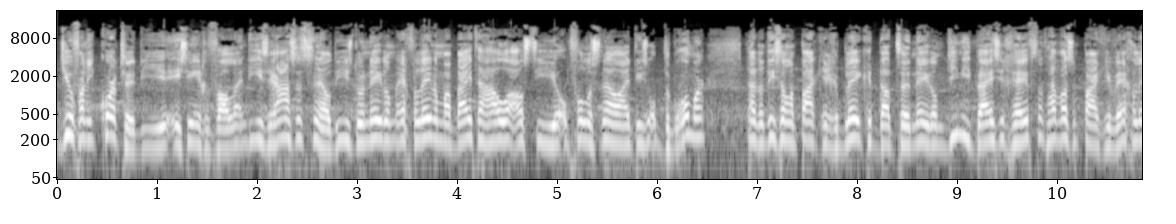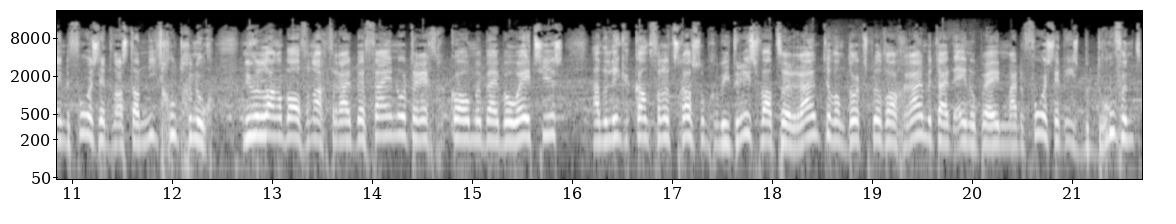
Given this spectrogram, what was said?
Giovanni Korte die is ingevallen. En die is razendsnel. Die is door Nederland echt alleen nog maar bij te houden als die op volle snelheid is op de brommer. Nou, dat is al een paar keer gebleken dat Nederland die niet bij zich heeft. Want hij was een paar keer weg. Alleen de voorzet was dan niet goed genoeg. Nu een lange bal van achteruit bij Feyenoord. Terechtgekomen bij Boetius. Aan de linkerkant van het strafschopgebied. Er is wat eh, ruimte, want Dort speelt al geruime tijd 1 op 1. Maar de voorzet is bedroevend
